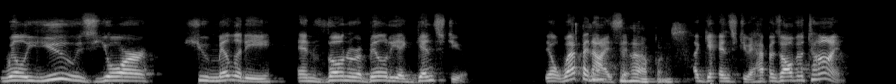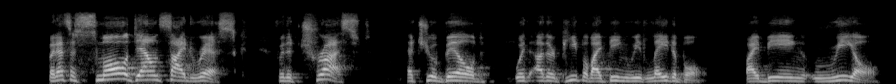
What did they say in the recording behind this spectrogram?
will use your humility and vulnerability against you. They'll weaponize it, it happens. against you. It happens all the time. But that's a small downside risk for the trust that you'll build with other people by being relatable, by being real,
